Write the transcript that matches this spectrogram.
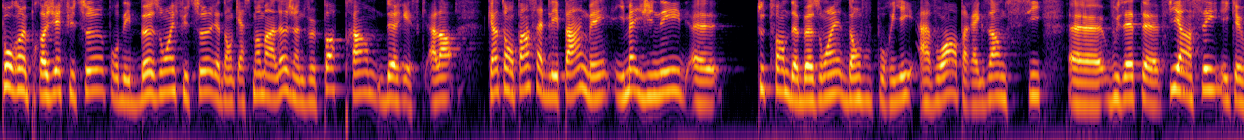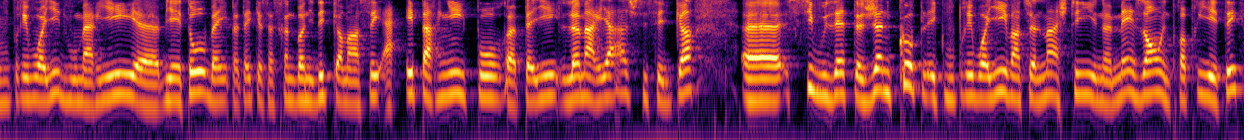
pour un projet futur, pour des besoins futurs. Et donc, à ce moment-là, je ne veux pas prendre de risques. Alors, quand on pense à de l'épargne, ben, imaginez euh, toute forme de besoin dont vous pourriez avoir. Par exemple, si euh, vous êtes euh, fiancé et que vous prévoyez de vous marier bientôt, ben peut-être que ce serait une bonne idée de commencer à épargner pour payer le mariage, si c'est le cas. Euh, si vous êtes jeune couple et que vous prévoyez éventuellement acheter une maison, une propriété,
